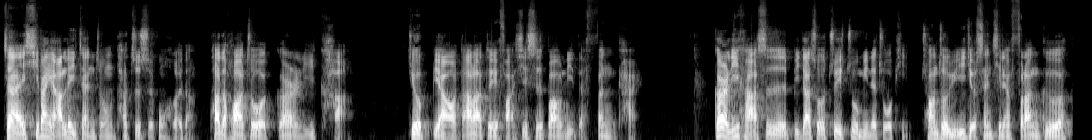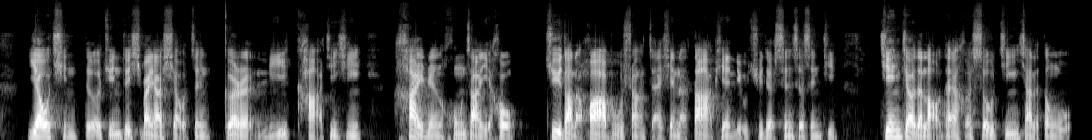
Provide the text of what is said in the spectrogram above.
在西班牙内战中，他支持共和党，他的画作《格尔尼卡》就表达了对法西斯暴力的愤慨。《格尔尼卡》是毕加索最著名的作品，创作于1937年，弗朗哥。邀请德军对西班牙小镇格尔尼卡进行骇人轰炸以后，巨大的画布上展现了大片扭曲的深色身体、尖叫的脑袋和受惊吓的动物，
